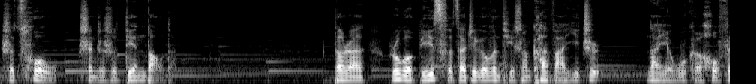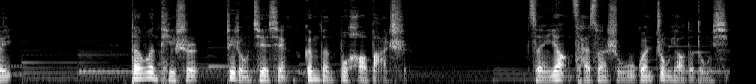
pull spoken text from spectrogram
是错误，甚至是颠倒的。当然，如果彼此在这个问题上看法一致，那也无可厚非。但问题是，这种界限根本不好把持。怎样才算是无关重要的东西？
